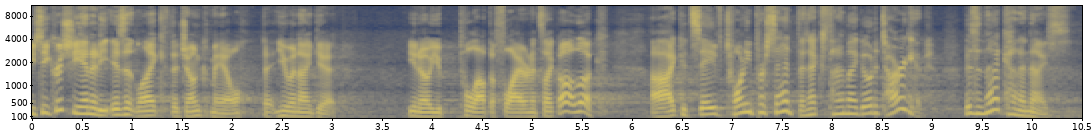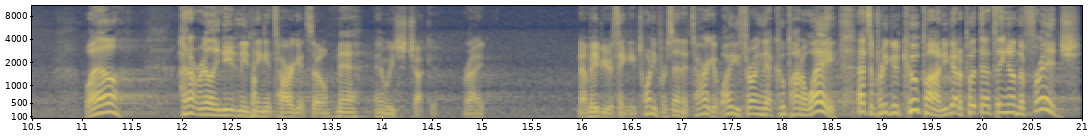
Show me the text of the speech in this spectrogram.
You see, Christianity isn't like the junk mail that you and I get. You know, you pull out the flyer and it's like, oh, look, uh, I could save 20% the next time I go to Target. Isn't that kind of nice? Well, I don't really need anything at Target, so meh, and we just chuck it, right? Now, maybe you're thinking 20% at Target. Why are you throwing that coupon away? That's a pretty good coupon. You got to put that thing on the fridge,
